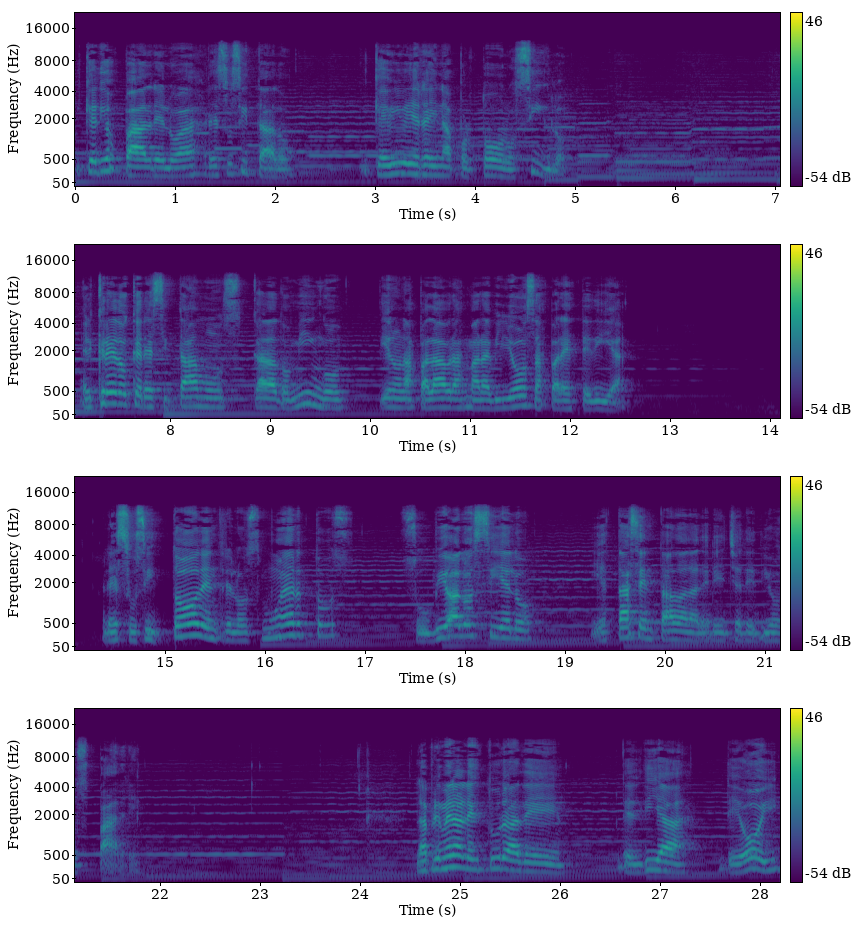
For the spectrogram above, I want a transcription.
y que Dios Padre lo ha resucitado y que vive y reina por todos los siglos. El credo que recitamos cada domingo tiene unas palabras maravillosas para este día. Resucitó de entre los muertos, subió a los cielos y está sentado a la derecha de Dios Padre. La primera lectura de, del día de hoy,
